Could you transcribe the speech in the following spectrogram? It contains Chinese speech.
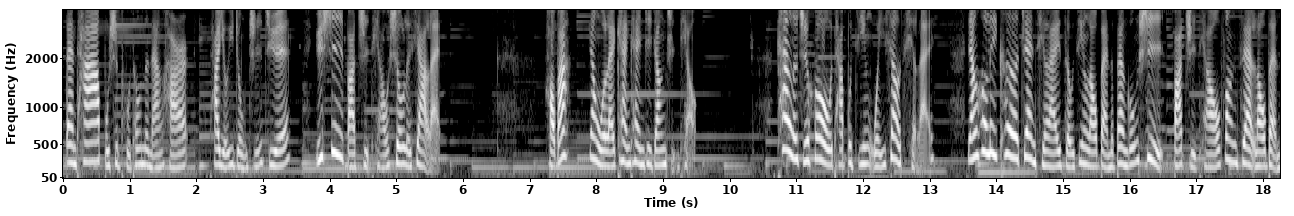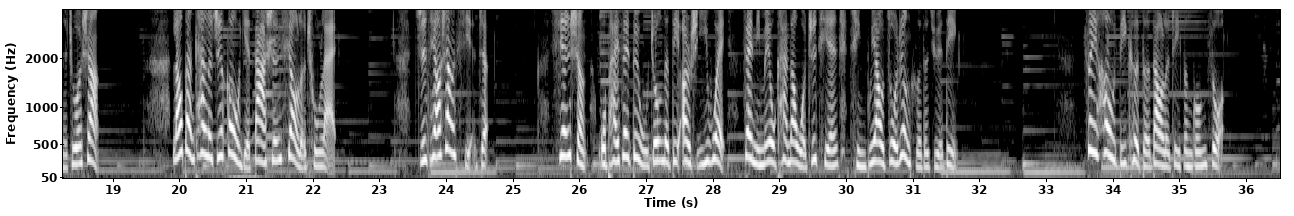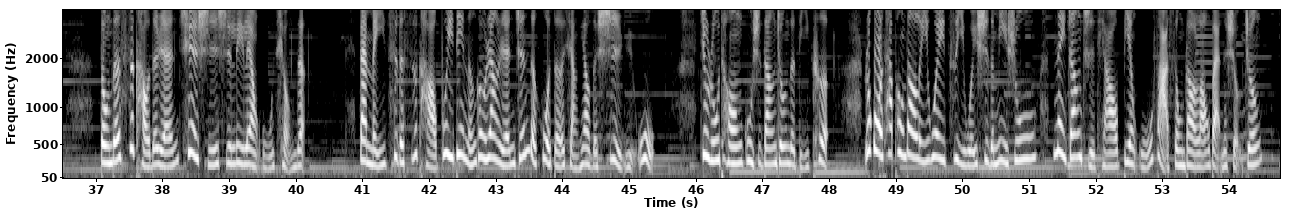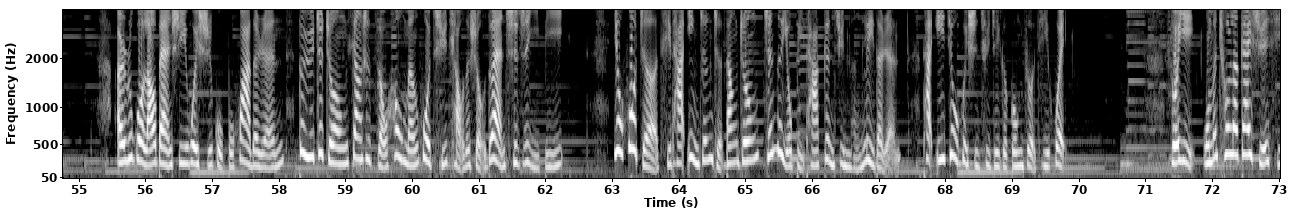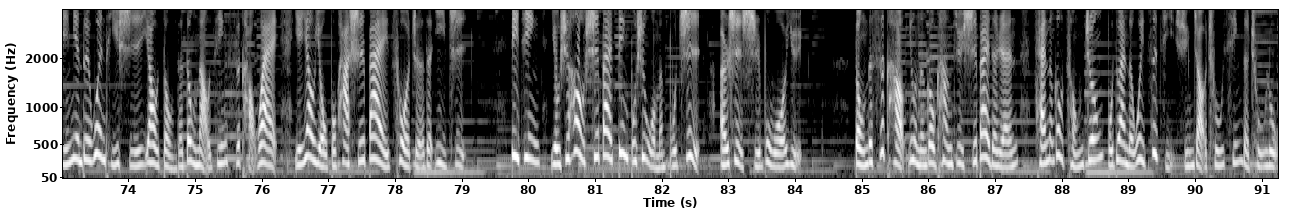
但他不是普通的男孩，他有一种直觉，于是把纸条收了下来。好吧，让我来看看这张纸条。看了之后，他不禁微笑起来，然后立刻站起来走进老板的办公室，把纸条放在老板的桌上。老板看了之后，也大声笑了出来。纸条上写着：“先生，我排在队伍中的第二十一位，在你没有看到我之前，请不要做任何的决定。”最后，迪克得到了这份工作。懂得思考的人确实是力量无穷的，但每一次的思考不一定能够让人真的获得想要的事与物。就如同故事当中的迪克，如果他碰到了一位自以为是的秘书，那张纸条便无法送到老板的手中；而如果老板是一位食古不化的人，对于这种像是走后门或取巧的手段嗤之以鼻。又或者，其他应征者当中真的有比他更具能力的人，他依旧会失去这个工作机会。所以，我们除了该学习面对问题时要懂得动脑筋思考外，也要有不怕失败、挫折的意志。毕竟，有时候失败并不是我们不智，而是时不我与。懂得思考又能够抗拒失败的人，才能够从中不断地为自己寻找出新的出路。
